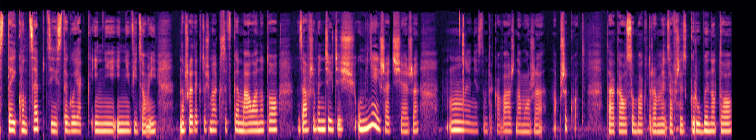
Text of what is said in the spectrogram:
z tej koncepcji, z tego, jak inni, inni widzą. I na przykład, jak ktoś ma ksywkę mała, no to zawsze będzie gdzieś umniejszać się, że mm, ja nie jestem taka ważna, może na przykład. Taka osoba, która zawsze jest gruby, no to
